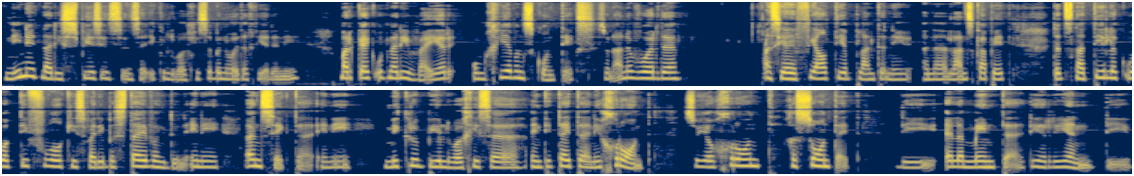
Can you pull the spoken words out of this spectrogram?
nie net na die spesies en sy ekologiese benodigdhede nie, maar kyk ook na die wyeer omgewingskonteks. So in ander woorde, as jy 'n veldteeplant in die, in 'n landskap het, dit's natuurlik ook die voeltjies wat die bestuiving doen en die insekte en die mikrobiologiese entiteite in die grond. So jou grondgesondheid, die elemente, die reën, die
